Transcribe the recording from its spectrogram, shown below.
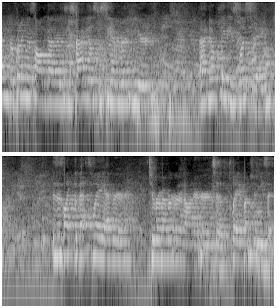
again for putting this all together. This is fabulous to see everybody here. And I know Katie's listening. This is like the best way ever to remember her and honor her to play a bunch of music.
